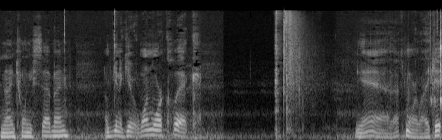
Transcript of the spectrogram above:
927. I'm gonna give it one more click. Yeah, that's more like it.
